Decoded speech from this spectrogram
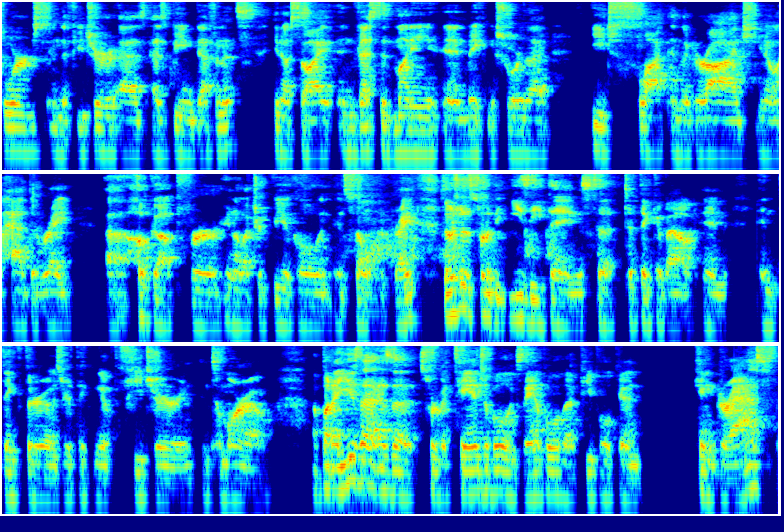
towards in the future as as being definites. You know, so I invested money in making sure that each slot in the garage, you know, had the right uh, hookup for an electric vehicle and, and so on. Right. Those are the, sort of the easy things to to think about and and think through as you're thinking of the future and, and tomorrow. But I use that as a sort of a tangible example that people can can grasp,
